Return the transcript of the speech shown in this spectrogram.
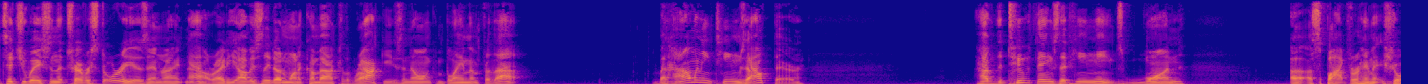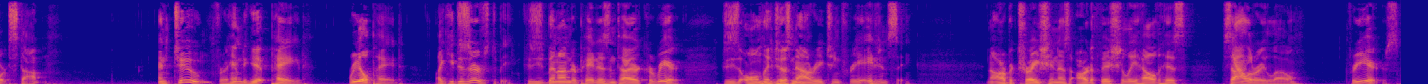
situation that Trevor Story is in right now, right? He obviously doesn't want to come back to the Rockies, and no one can blame him for that. But how many teams out there have the two things that he needs? One, a spot for him at shortstop, and two, for him to get paid, real paid, like he deserves to be, because he's been underpaid his entire career, because he's only just now reaching free agency. And arbitration has artificially held his salary low for years.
